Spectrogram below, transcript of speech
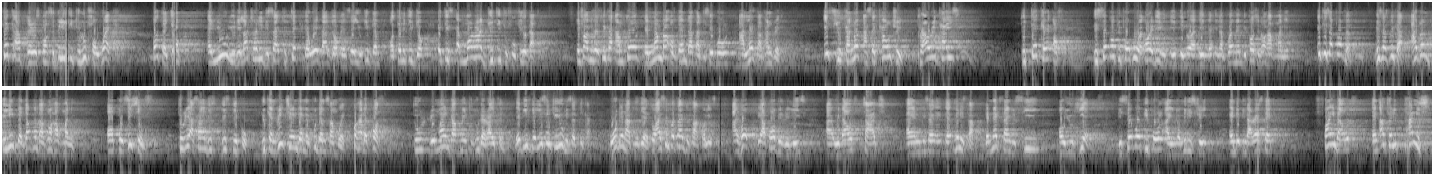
take up the responsibility to look for work, got a job, and you unilaterally decide to take away that job and say you give them alternative job, it is a moral duty to fulfill that. In fact, Mr. Speaker, I'm told the number of them that are disabled are less than 100. If you cannot, as a country, prioritize to take care of disabled people who are already in, in, in, uh, uh, in employment because you don't have money, it is a problem. Mr. Speaker, I don't believe the government does not have money or positions to reassign these, these people. You can retrain them and put them somewhere. Who had a cost to remind government to do the right thing? Maybe if they listen to you, Mr. Speaker, wouldn't have been here. So I sympathize with our colleagues. I hope they have all been released uh, without charge. And. The Minister, the next time you see or you hear disabled people are in your ministry and they've been arrested, find out and actually punish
